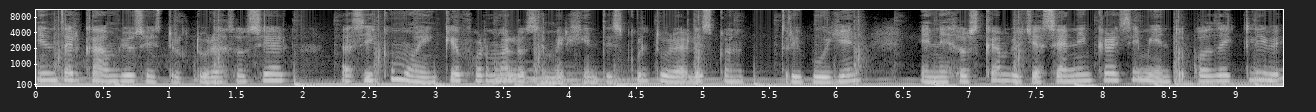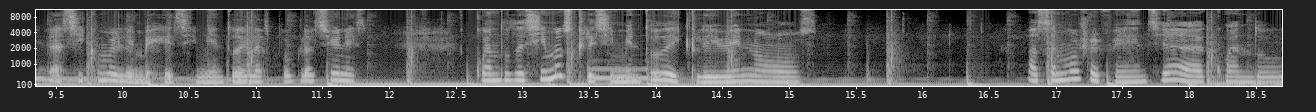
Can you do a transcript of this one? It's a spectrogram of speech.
intercambios y estructura social, así como en qué forma los emergentes culturales contribuyen en esos cambios, ya sean en crecimiento o declive, así como el envejecimiento de las poblaciones. Cuando decimos crecimiento o declive nos hacemos referencia a cuando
